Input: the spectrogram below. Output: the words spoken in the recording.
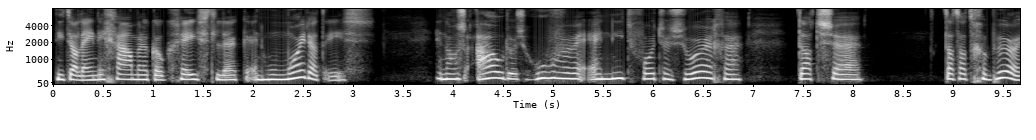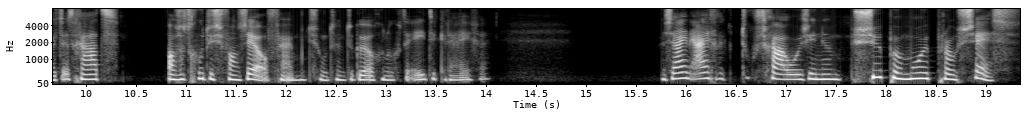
Niet alleen lichamelijk, ook geestelijk. En hoe mooi dat is. En als ouders hoeven we er niet voor te zorgen dat, ze, dat dat gebeurt. Het gaat, als het goed is, vanzelf. Hij moet, ze moeten natuurlijk wel genoeg te eten krijgen. We zijn eigenlijk toeschouwers in een supermooi proces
